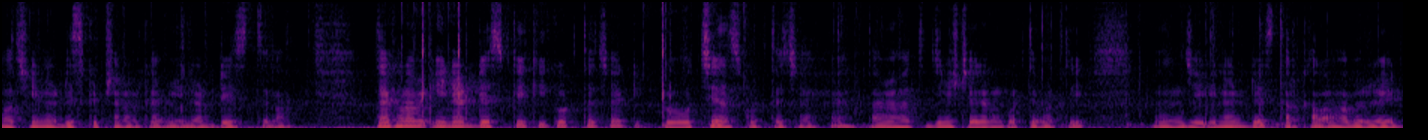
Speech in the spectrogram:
হচ্ছে ইনার ডিসক্রিপশন আর কি, আমি ইনার ড্রেস দিলাম। এখন আমি ইনার ড্রেসকে কী করতে চাই? একটু চেঞ্জ করতে চাই হ্যাঁ? আমি হয়তো জিনিসটা এরকম করতে পারতি যে ইনার ডেস্ক তার কালার হবে রেড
